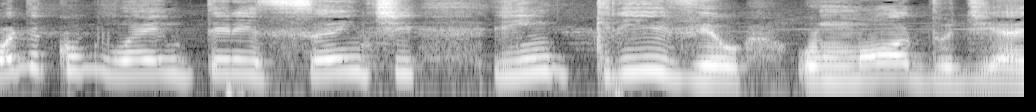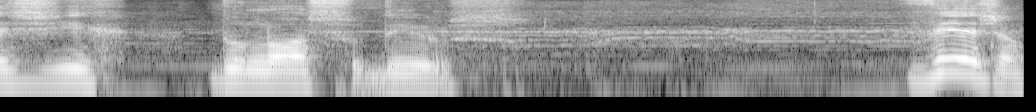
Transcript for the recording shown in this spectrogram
Olha como é interessante e incrível o modo de agir do nosso Deus. Vejam,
